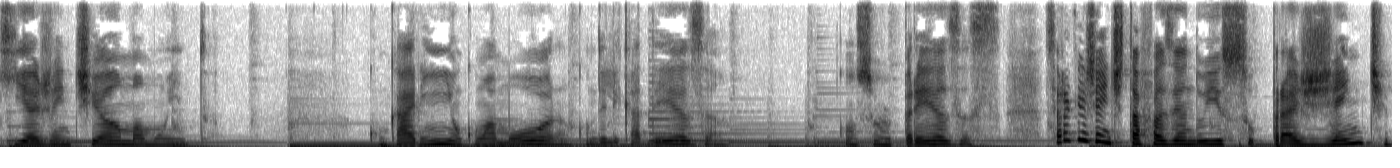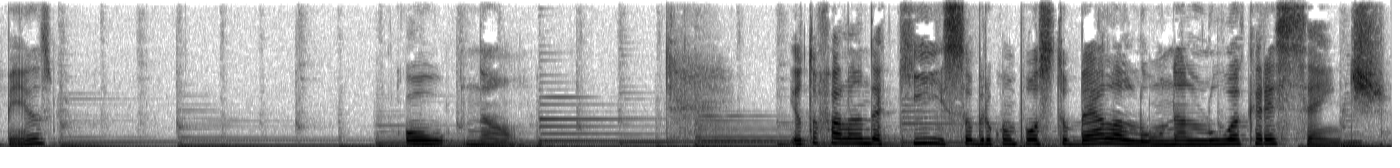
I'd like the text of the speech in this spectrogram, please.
que a gente ama muito? Carinho, com amor, com delicadeza, com surpresas? Será que a gente está fazendo isso para gente mesmo? Ou não? Eu tô falando aqui sobre o composto Bela Luna Lua Crescente.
